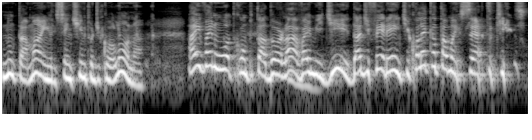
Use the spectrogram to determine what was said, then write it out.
num tamanho de centímetro de coluna. Aí vai num outro computador lá, vai medir, dá diferente. Qual é que é o tamanho certo disso?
